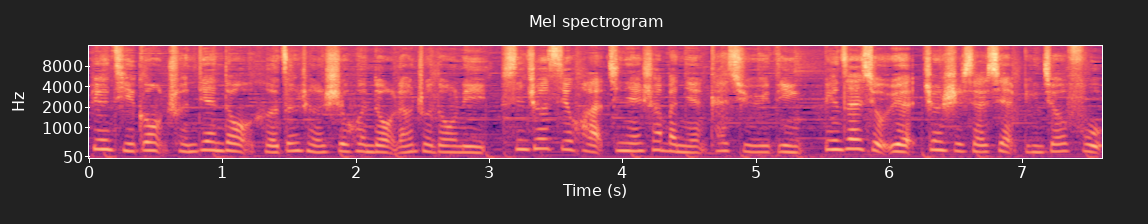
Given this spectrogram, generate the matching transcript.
并提供纯电动和增程式混动两种动力。新车计划今年上半年开启预定，并在九月正式下线并交付。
